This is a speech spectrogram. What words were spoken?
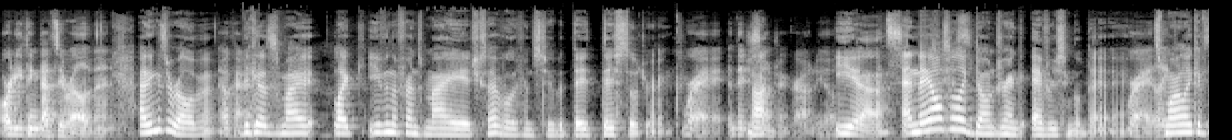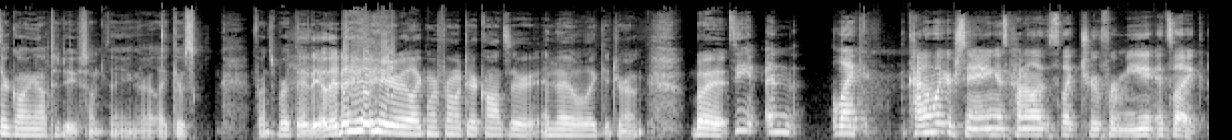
or do you think that's irrelevant? I think it's irrelevant. Okay. Because my like even the friends my age, because I have older friends too, but they they still drink. Right. They just Not- don't drink around you. Yeah, and they also like don't drink every single day. Right, It's like- more like if they're going out to do something, or like it was friend's birthday the other day, or like my friend went to a concert and they'll like get drunk. But See, and like, kind of what you're saying is kind of like like true for me. It's like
